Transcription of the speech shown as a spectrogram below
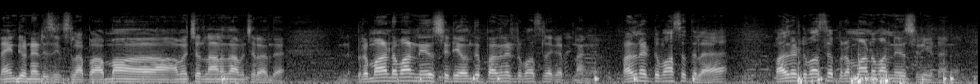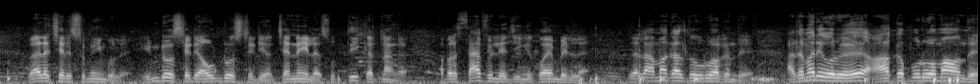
நைன்டீன் நைன்டி சிக்ஸில். அப்போ அம்மா அமைச்சர் நானும் தான் அமைச்சராக இருந்தேன். பிரம்மாண்டமான நேரு ஸ்டேடியம் வந்து பதினெட்டு மாதத்தில் கட்டினாங்க. பதினெட்டு மாதத்தில் பதினெட்டு மாதத்தில் பிரம்மாண்டமான நேரு ஸ்டேடியம் கட்டினாங்க. Velachery swimming pool indoor stadium outdoor stadium சென்னையில் சுற்றி கட்டினாங்க. அப்புறம் ஸ்டாஃப் வில்லேஜ் இங்கே கோயம்பேடில். இதெல்லாம் அம்மா காலத்தில் உருவாக்குனது. அதே மாதிரி ஒரு ஆக்கப்பூர்வமாக வந்து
